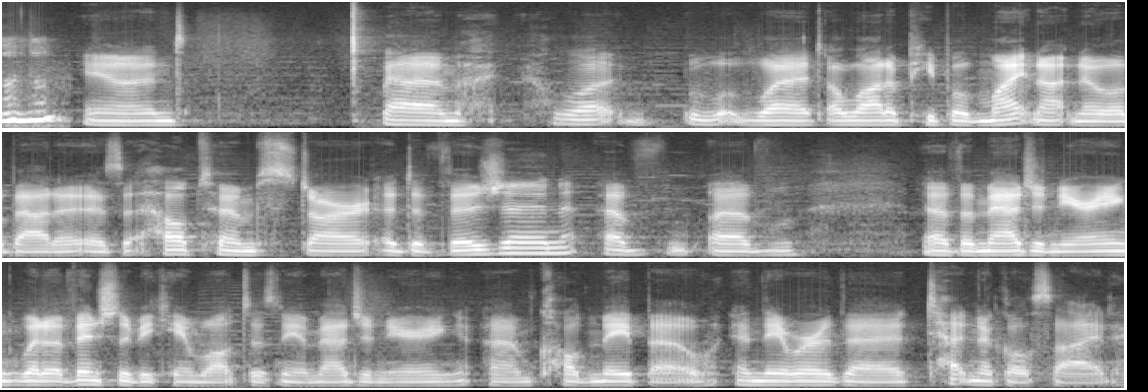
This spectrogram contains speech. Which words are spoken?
Mm-hmm. And um, what what a lot of people might not know about it is it helped him start a division of of of Imagineering, what eventually became Walt Disney Imagineering, um, called MAPO, and they were the technical side,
